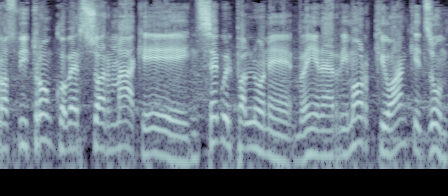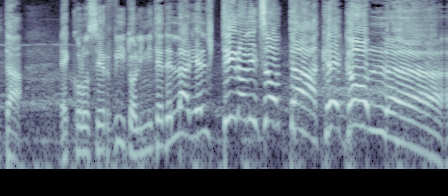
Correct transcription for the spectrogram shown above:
Cross di tronco verso Armà che insegue il pallone, viene a rimorchio anche Zonta, eccolo servito, limite dell'aria, il tiro di Zonta, che gol!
